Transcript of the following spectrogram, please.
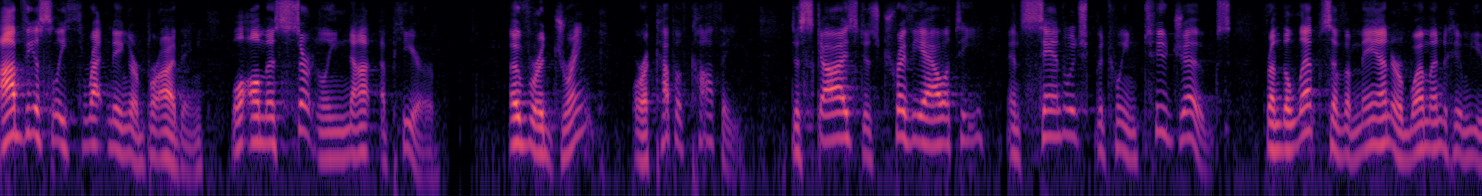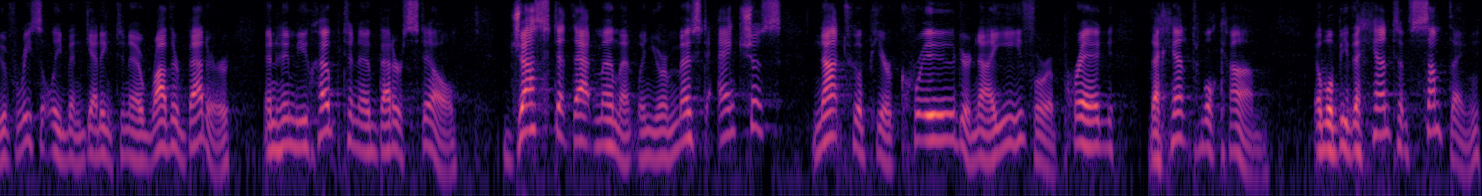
obviously threatening or bribing, will almost certainly not appear. Over a drink or a cup of coffee, disguised as triviality and sandwiched between two jokes from the lips of a man or woman whom you've recently been getting to know rather better and whom you hope to know better still, just at that moment when you're most anxious not to appear crude or naive or a prig, the hint will come. It will be the hint of something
